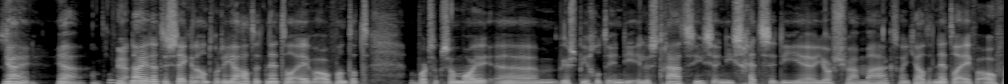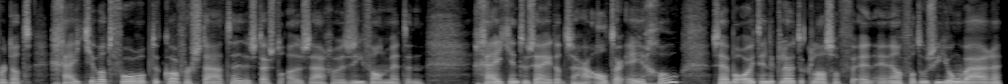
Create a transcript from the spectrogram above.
Ja, ja. antwoord? Ja. Nou ja, dat is zeker een antwoord. Je had het net al even over, want dat wordt ook zo mooi ehm, weerspiegeld in die illustraties en die schetsen die eh, Joshua maakt. Want je had het net al even over dat geitje wat voor op de cover staat. Hè? Dus daar sto- eh, zagen we Zivan met een geitje en toen zei je dat is haar alter ego. Ze hebben ooit in de kleuterklas, of in, in elk geval toen ze jong waren,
